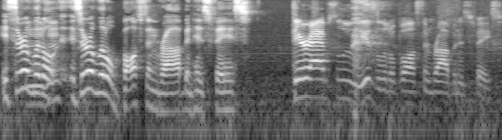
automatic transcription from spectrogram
Is there a little mm-hmm. is there a little Boston Rob in his face? There absolutely is a little Boston Rob in his face.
